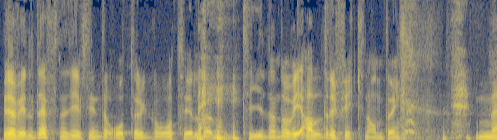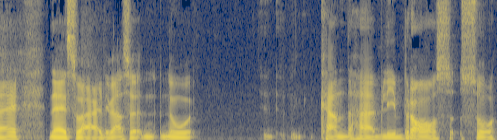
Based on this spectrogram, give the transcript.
Jag vill definitivt inte återgå till den tiden då vi aldrig fick någonting. nej, nej, så är det. Alltså, nu, kan det här bli bra så, så,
